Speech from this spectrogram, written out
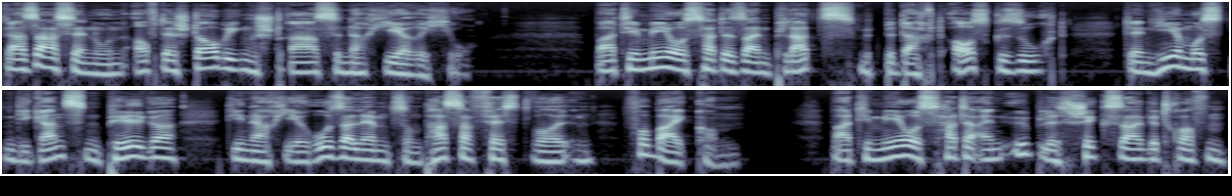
Da saß er nun auf der staubigen Straße nach Jericho. Bartimäus hatte seinen Platz mit Bedacht ausgesucht, denn hier mussten die ganzen Pilger, die nach Jerusalem zum Passafest wollten, vorbeikommen. Bartimäus hatte ein übles Schicksal getroffen,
